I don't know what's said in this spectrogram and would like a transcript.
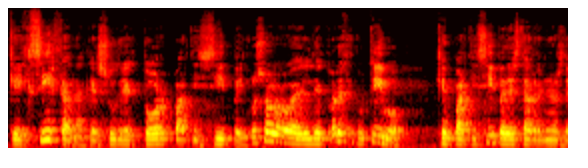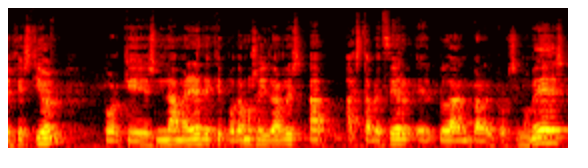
que exijan a que su director participe, incluso el director ejecutivo, que participe de estas reuniones de gestión, porque es una manera de que podamos ayudarles a, establecer el plan para el próximo mes,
